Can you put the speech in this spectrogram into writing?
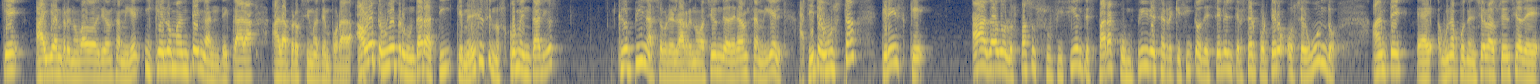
que hayan renovado a Adrián San Miguel y que lo mantengan de cara a la próxima temporada. Ahora te voy a preguntar a ti, que me dejes en los comentarios, ¿qué opinas sobre la renovación de Adrián San Miguel? ¿A ti te gusta? ¿Crees que ha dado los pasos suficientes para cumplir ese requisito de ser el tercer portero o segundo ante eh, una potencial ausencia de eh,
